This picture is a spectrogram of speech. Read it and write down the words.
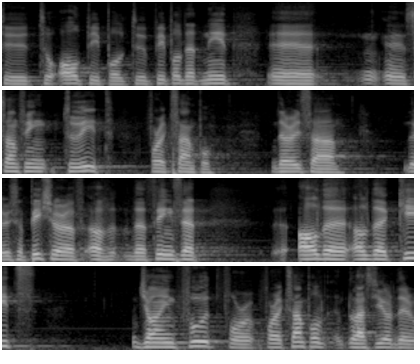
to, to old people, to people that need uh, uh, something to eat, for example. There is a, there is a picture of, of the things that all the, all the kids join food. For, for example, last year there,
